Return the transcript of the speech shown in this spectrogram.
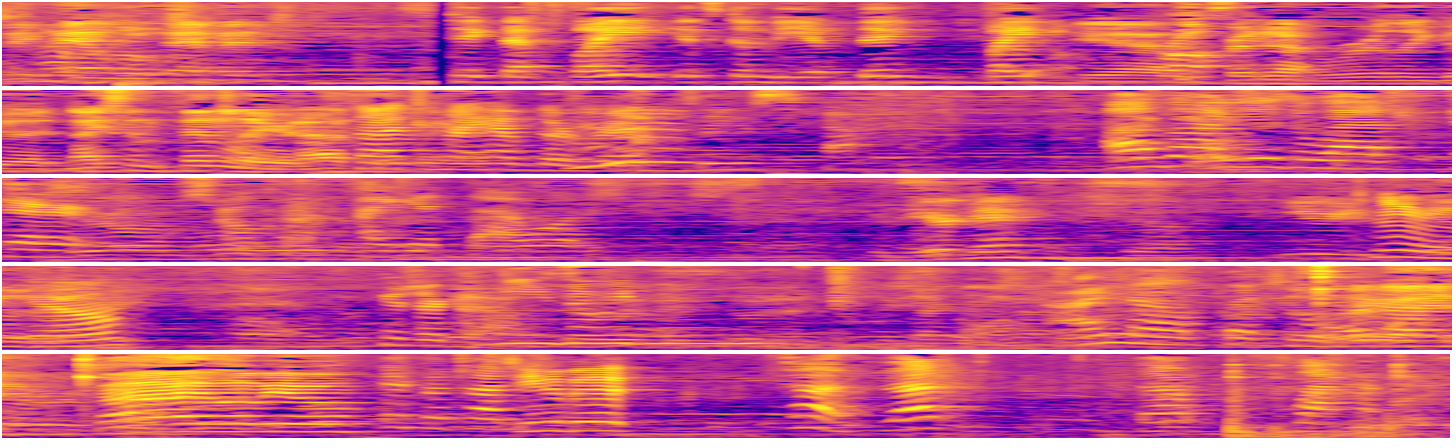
Big pan, little pan, bitch. Take that bite, it's gonna be a big bite of Yeah, frosting. spread it out really good. Nice and thin layer, not a Todd, thick can I have the red, please? I was gonna use the after Okay. I get that one. Beer can? You- There we go. Here's our cookies that we I know, but Bye, guys. Bye, love you. Here, go See you in a bit. Todd, that that black one. first.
